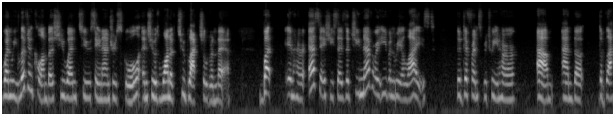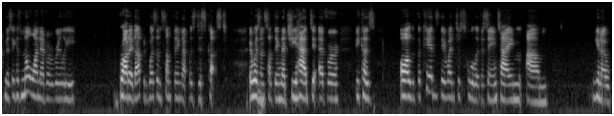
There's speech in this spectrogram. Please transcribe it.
when we lived in Columbus, she went to St. Andrew's School and she was one of two black children there. But in her essay, she says that she never even realized the difference between her um, and the, the blackness because no one ever really brought it up. It wasn't something that was discussed. It wasn't mm. something that she had to ever because all of the kids they went to school at the same time. Um, you know,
